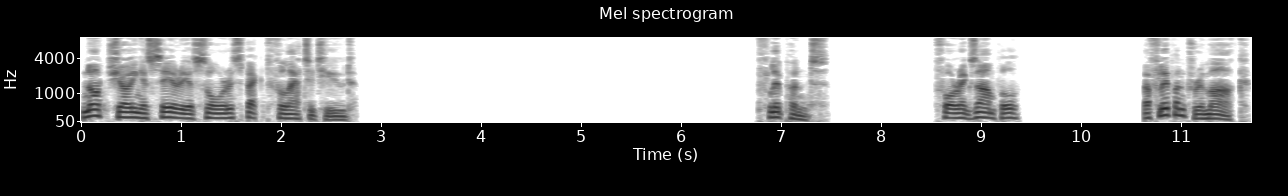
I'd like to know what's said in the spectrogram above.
not showing a serious or respectful attitude. Flippant. For example, a flippant remark.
